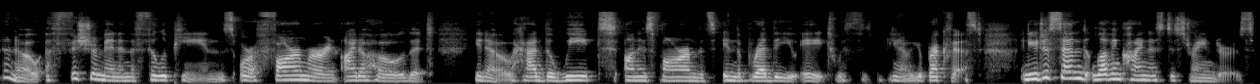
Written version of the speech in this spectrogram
I don't know, a fisherman in the Philippines or a farmer in Idaho that you know, had the wheat on his farm that's in the bread that you ate with, you know, your breakfast. And you just send loving kindness to strangers.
